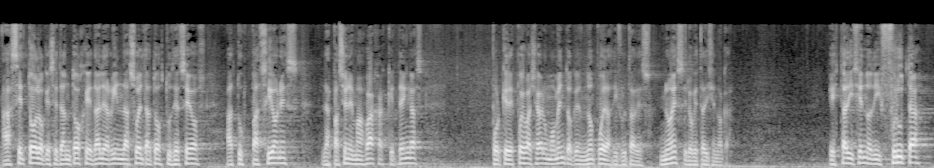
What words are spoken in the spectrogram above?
hace todo lo que se te antoje, dale rienda suelta a todos tus deseos, a tus pasiones, las pasiones más bajas que tengas, porque después va a llegar un momento que no puedas disfrutar de eso. No es lo que está diciendo acá. Está diciendo disfruta,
